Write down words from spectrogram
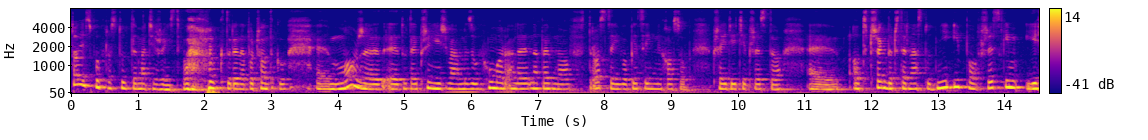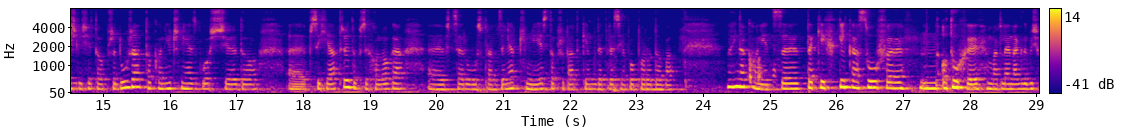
to jest po prostu te macierzyństwo, które na początku e, może e, tutaj przynieść Wam zły humor, ale na pewno w trosce i w opiece innych osób przejdziecie przez to e, od 3 do 14 dni i po wszystkim, jeśli się to przedłuża, to koniecznie zgłoś się do psychiatry, do psychologa w celu sprawdzenia, czy nie jest to przypadkiem depresja poporodowa. No i na koniec e, takich kilka słów e, otuchy, Marlena, gdybyś,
